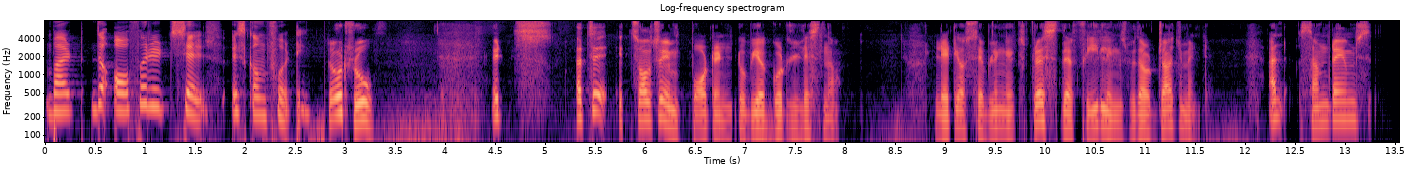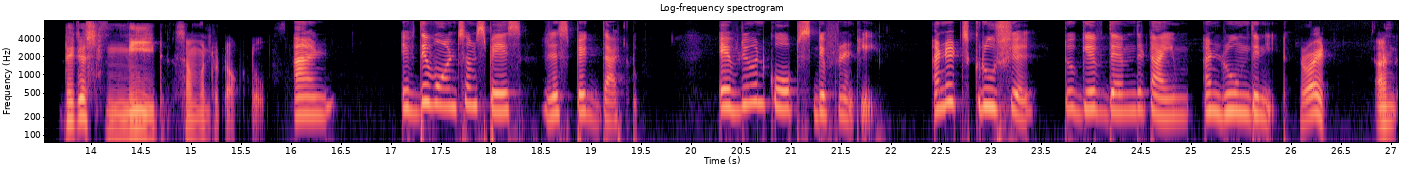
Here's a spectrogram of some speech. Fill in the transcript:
but the offer itself is comforting. So true. It's I'd say it's also important to be a good listener. Let your sibling express their feelings without judgment. And sometimes they just need someone to talk to. And if they want some space, respect that too Everyone copes differently, and it's crucial to give them the time and room they need. Right. And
